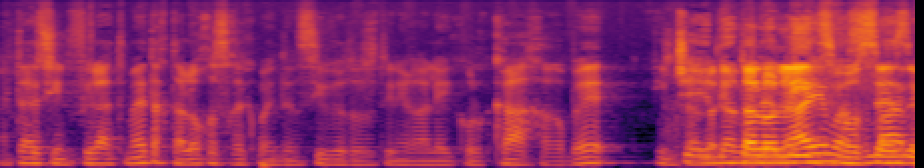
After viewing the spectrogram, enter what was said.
הייתה איזושהי נפילת מתח, אתה לא יכול לשחק באינטנסיביות הזאת נראה לי כל כך הרבה. אם אתה לא- לא עם ועושה איזה.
